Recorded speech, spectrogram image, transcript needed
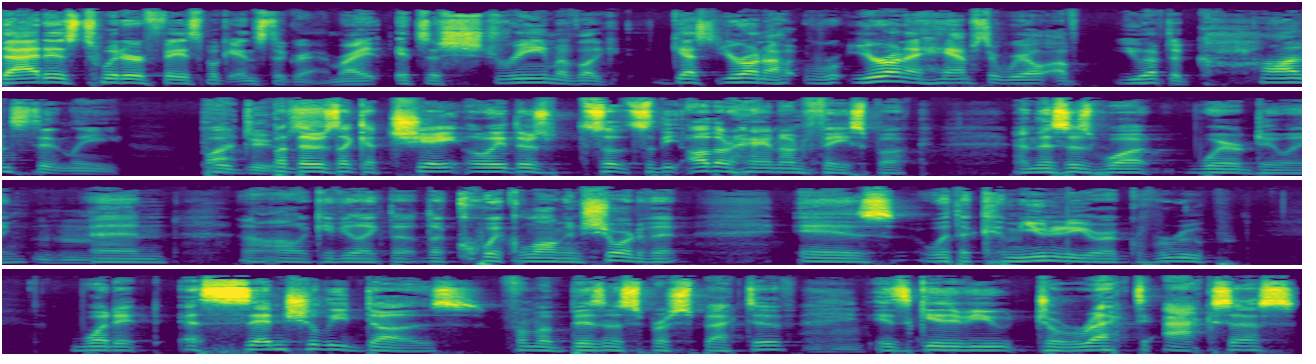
that is Twitter, Facebook, Instagram, right? It's a stream of like guess you're on a you're on a hamster wheel of you have to constantly But, produce. but there's like a chain. Oh, wait, there's so so the other hand on Facebook, and this is what we're doing. Mm-hmm. And I'll give you like the the quick, long, and short of it is with a community or a group. What it essentially does from a business perspective Mm-hmm. is give you direct access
